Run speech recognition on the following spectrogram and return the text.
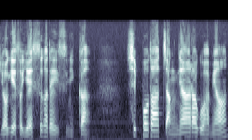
여기에서 yes가 되어 있으니까 10보다 작냐라고 하면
